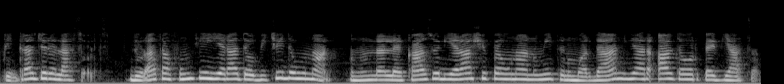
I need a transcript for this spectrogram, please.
Prin tragere la sorți. Durata funcției era de obicei de un an. În unele cazuri era și pe un anumit număr de ani, iar alteori pe viață.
